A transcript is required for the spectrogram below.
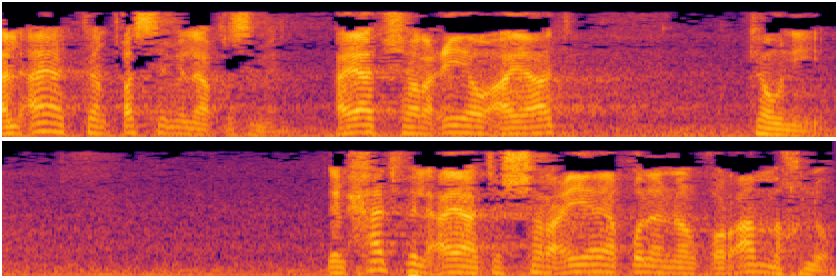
الآيات تنقسم إلى قسمين. آيات شرعية وآيات كونية. الإلحاد في الآيات الشرعية يقول أن القرآن مخلوق.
